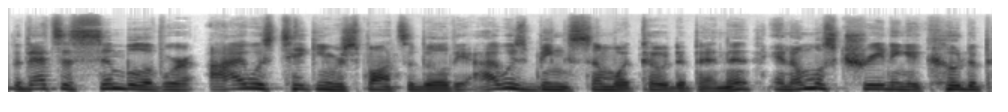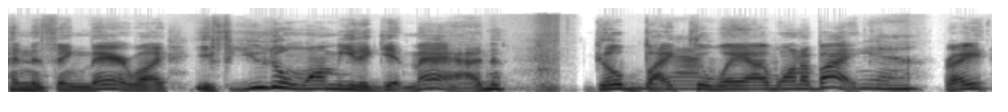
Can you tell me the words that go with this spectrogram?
But that's a symbol of where I was taking responsibility. I was being somewhat codependent and almost creating a codependent thing there. Like if you don't want me to get mad, go bike Yeah. the way I want to bike, Yeah. right?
